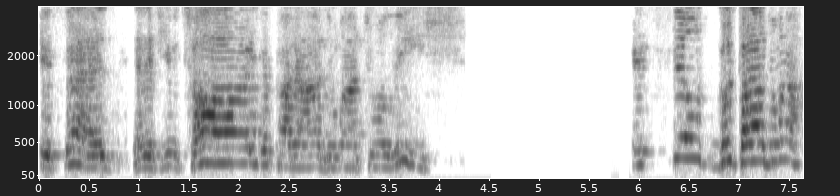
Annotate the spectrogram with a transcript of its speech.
It says that if you tie the paraduma to a leash, it's still good paraduma.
